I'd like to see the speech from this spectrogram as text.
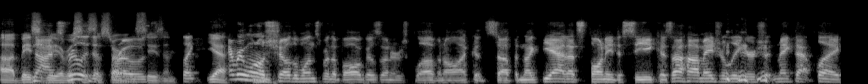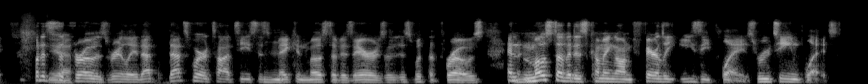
uh, basically ever really since the, the start throws. of the season. Like, yeah, everyone will mm-hmm. show the ones where the ball goes under his glove and all that good stuff. And like, yeah, that's funny to see because aha, major leaguer shouldn't make that play. But it's yeah. the throws, really. That that's where Tatis is mm-hmm. making most of his errors is with the throws, and mm-hmm. most of it is coming on fairly easy plays, routine plays.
